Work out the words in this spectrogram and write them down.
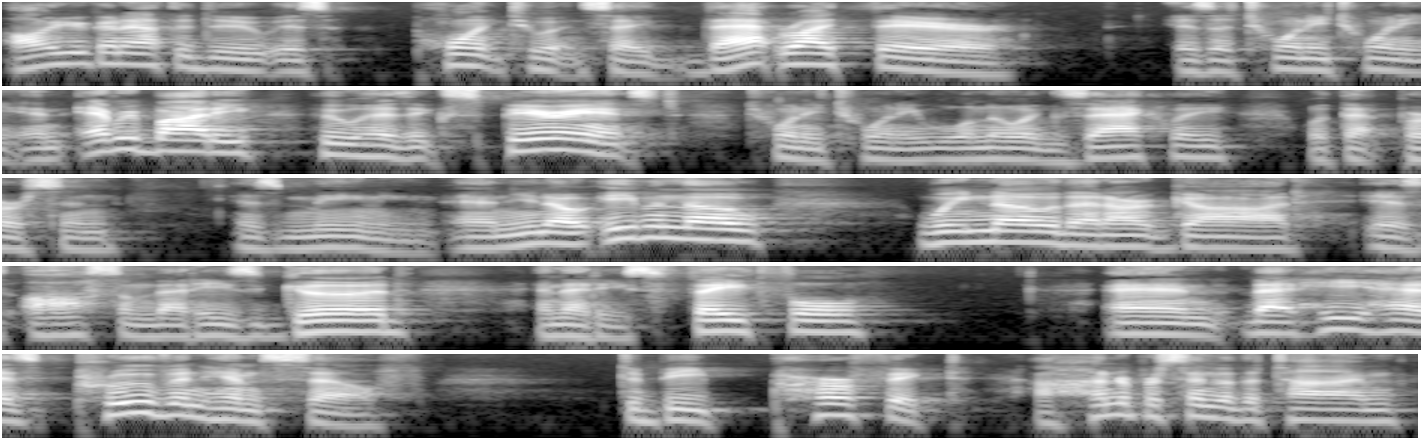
all you're going to have to do is point to it and say, that right there is a 2020. And everybody who has experienced 2020 will know exactly what that person is meaning. And you know, even though we know that our God is awesome, that He's good, and that He's faithful, and that He has proven Himself to be perfect 100% of the time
